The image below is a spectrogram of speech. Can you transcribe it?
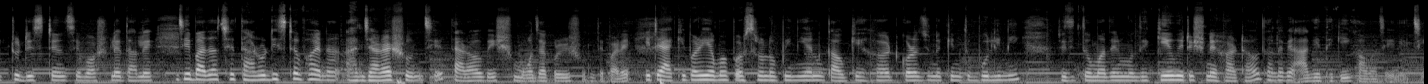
একটু ডিস্টেন্সে বসলে তাহলে যে বাজাচ্ছে তারও ডিস্টার্ব হয় না। আর যারা শুনছে, তারাও বেশ মজা করে শুনতে পারে। এটা একেবারেই আমার পার্সোনাল ওপিনিয়ন কাউকে হার্ট করার জন্য কিন্তু বলিনি। যদি তোমাদের মধ্যে কেউ এটা শুনে হার্ট হও, তাহলে আমি আগে থেকেই ক্ষমা চেয়ে নিচ্ছি।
